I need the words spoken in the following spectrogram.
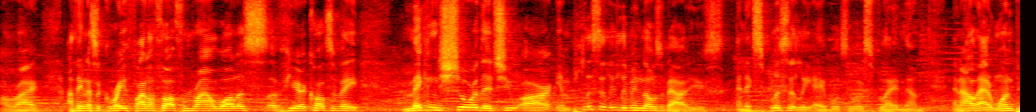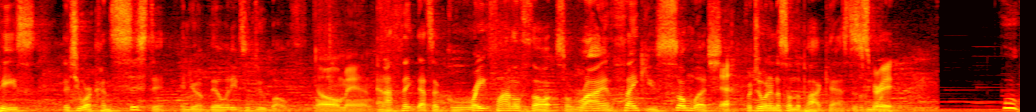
All right. I think that's a great final thought from Ryan Wallace of here at Cultivate. Making sure that you are implicitly living those values and explicitly able to explain them. And I'll add one piece that you are consistent in your ability to do both. Oh man, And I think that's a great final thought. So, Ryan, thank you so much Yeah. for joining us on the podcast this, this is morning. great. Whew,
